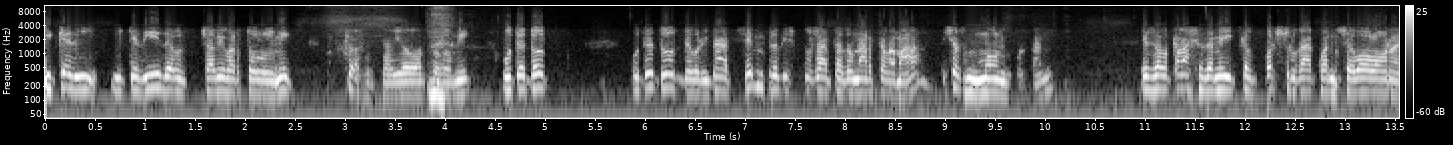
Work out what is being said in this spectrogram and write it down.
I què dir? I què dir del Xavi Bartolo amic? El Xavi Bartolo amic ho té tot. Ho té tot, de veritat. Sempre disposat a donar-te la mà. Això és molt important. És el classe d'amic que el pots trucar a qualsevol hora,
